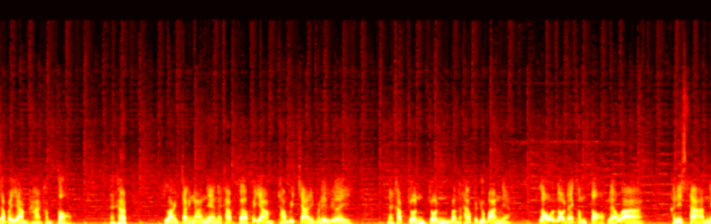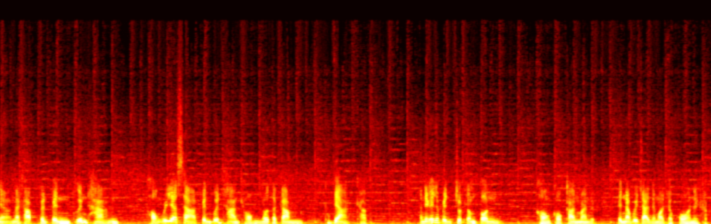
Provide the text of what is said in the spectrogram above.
จะพยายามหาคำตอบนะครับหลังจากนั้นเนี่ยนะครับก็พยายามทำวิจัยมาเรื่อยๆ นะครับจนจนบางกระทั่งปัจจุบันเนี่ยเราเราได้คำตอบแล้วว่าคณิตศาสตร์เนี่ยนะครับเป็นเป็นพื้นฐานของวิทยาศาสตร์ เป็นพื้นฐานของนวัตกรรมทุกอย่างครับ อันนี้ก็จะเป็นจุดเริ่มต้นของของการมาเป็นนักวิจัยในมจพนะครับ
